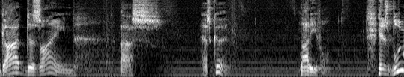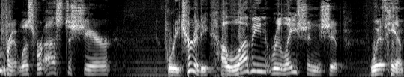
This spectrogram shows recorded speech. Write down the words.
God designed us as good, not evil. His blueprint was for us to share for eternity a loving relationship with Him.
